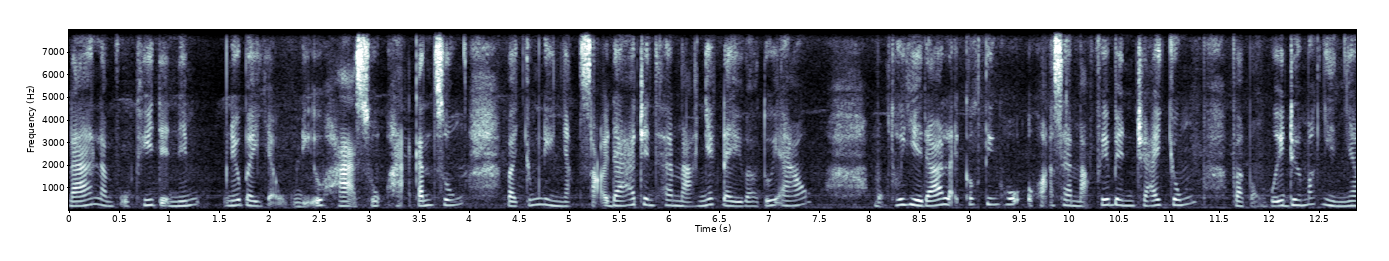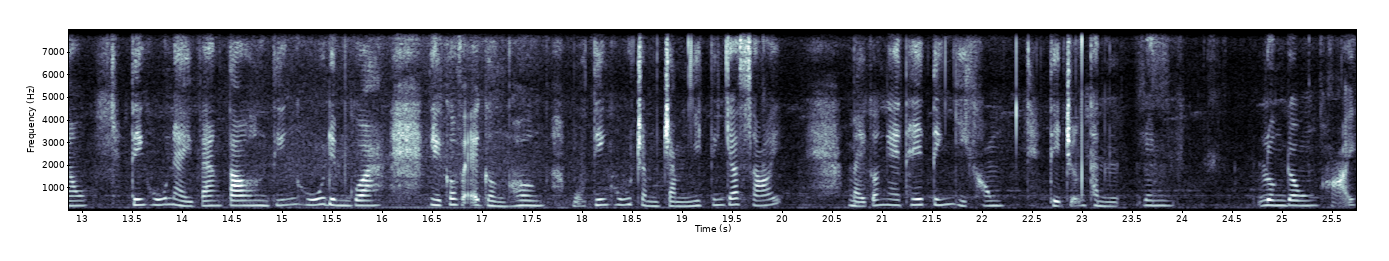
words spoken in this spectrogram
đá làm vũ khí để nếm nếu bây giờ điểu hạ xuống, hạ cánh xuống và chúng liền nhặt sỏi đá trên sa mạc nhét đầy vào túi áo, một thứ gì đó lại cất tiếng hú ở khoảng sa mạc phía bên trái chúng và bọn quỷ đưa mắt nhìn nhau. Tiếng hú này vang to hơn tiếng hú đêm qua, nghe có vẻ gần hơn một tiếng hú trầm trầm như tiếng chó sói. Mày có nghe thấy tiếng gì không? Thị trưởng thành luân luân đôn hỏi.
